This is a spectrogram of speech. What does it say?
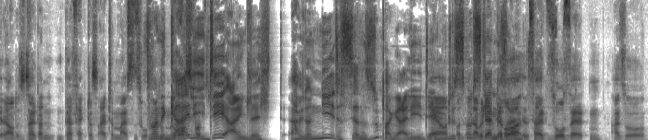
ja, das ist halt dann ein perfektes Item meistens, Das war eine geile nutzt. Idee eigentlich. Habe ich noch nie, das ist ja eine super geile Idee. Ja, Gutes- und, gutes aber der Mirror Design. ist halt so selten. Also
